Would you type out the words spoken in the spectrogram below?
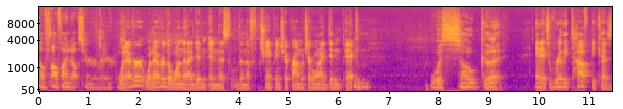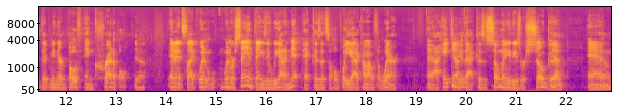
I'll, I'll find out sooner or later. whatever whatever the one that I didn't in this then the championship round, whichever one I didn't pick, Mm-hmm. was so good, and it's really tough because they, I mean they're both incredible, Yeah. and it's like when when we're saying things we got to nitpick because that's the whole point. You got to come out with a winner, and I hate to Yeah. do that because so many of these were so good. Yeah. And Yeah.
